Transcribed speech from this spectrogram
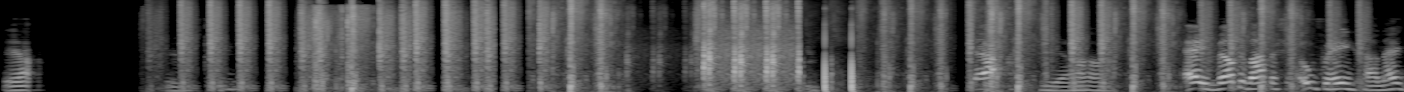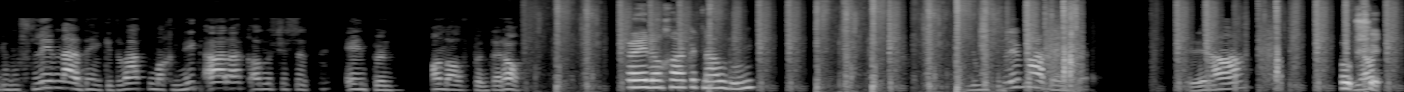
Ja. Dus drie. Ja. Hé, hey, wel de waters overheen gaan, hè. Je moet slim nadenken. Het water mag je niet aanraken, anders is het 1 punt, anderhalf punt eraf. Oké, dan ga ik het nou doen. Je moet slim nadenken. Ja, Oh Ja. shit.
